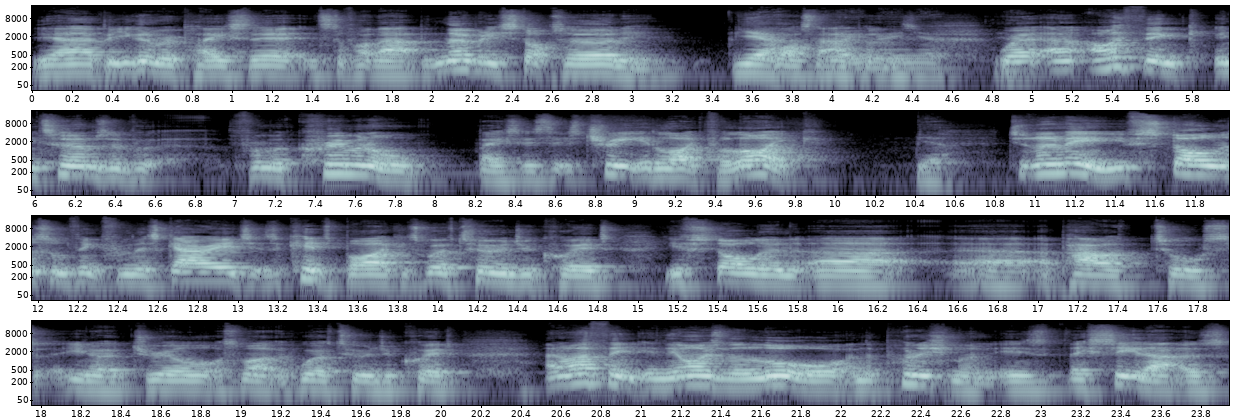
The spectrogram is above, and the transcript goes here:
Yeah, but you're going to replace it and stuff like that. But nobody stops earning Yeah, whilst that I know what you happens. mean, yeah. Where and I think, in terms of from a criminal basis, it's treated like for like. yeah, Do you know what I mean? You've stolen something from this garage. It's a kid's bike. It's worth two hundred quid. You've stolen uh, uh, a power tool, you know, a drill or something like worth two hundred quid. And I think, in the eyes of the law, and the punishment is they see that as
